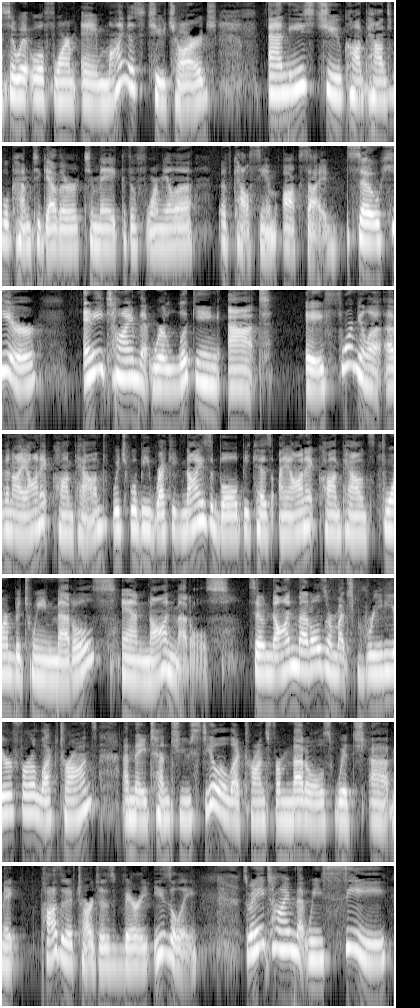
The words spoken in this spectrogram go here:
So it will form a minus 2 charge. And these two compounds will come together to make the formula of calcium oxide. So here, anytime that we're looking at a formula of an ionic compound, which will be recognizable because ionic compounds form between metals and nonmetals. So, nonmetals are much greedier for electrons and they tend to steal electrons from metals, which uh, make positive charges very easily. So, anytime that we see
